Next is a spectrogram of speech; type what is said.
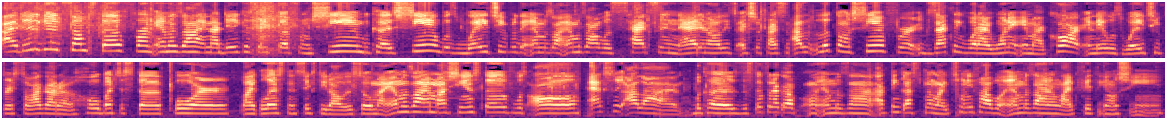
I did get some stuff from amazon and i did get some stuff from shein because shein was way cheaper than amazon. Amazon was taxing and adding all these extra prices i looked on shein for exactly what i wanted in my car and it was way cheaper so i got a whole bunch of stuff for like less than $60. So my Amazon and my Shein stuff was all, actually I lied because the stuff that I got on Amazon, I think I spent like 25 on Amazon and like 50 on Shein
